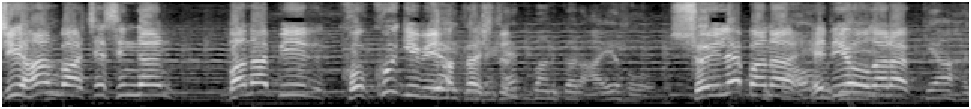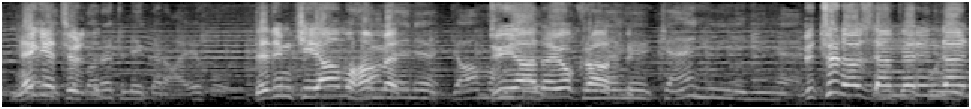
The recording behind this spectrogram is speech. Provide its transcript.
cihan bahçesinden bana bir koku gibi yaklaştın. Söyle bana hediye olarak ne getirdin? Dedim ki ya Muhammed dünyada yok rahatlık. Bütün özlemlerinden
